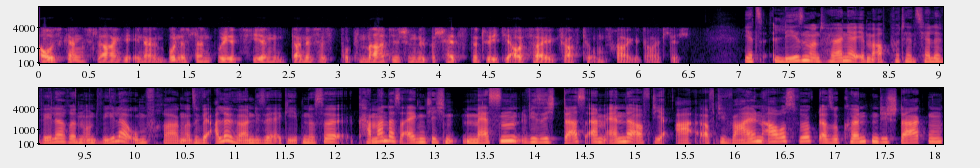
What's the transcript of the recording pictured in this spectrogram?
Ausgangslage in einem Bundesland projizieren, dann ist es problematisch und überschätzt natürlich die Aussagekraft der Umfrage deutlich. Jetzt lesen und hören ja eben auch potenzielle Wählerinnen und Wähler Umfragen. Also wir alle hören diese Ergebnisse. Kann man das eigentlich messen, wie sich das am Ende auf die, auf die Wahlen auswirkt? Also könnten die starken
